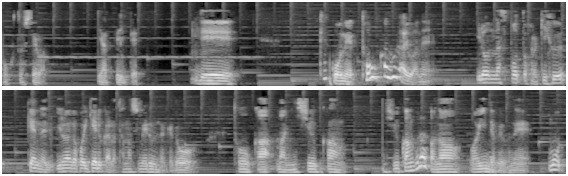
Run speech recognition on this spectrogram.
僕としては。やっていて。うん、で、結構ね、10日ぐらいはね、いろんなスポット、ほら、岐阜県内いろんなとこ行けるから楽しめるんだけど、10日、まあ2週間、2週間ぐらいかな、はいいんだけどね、もう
